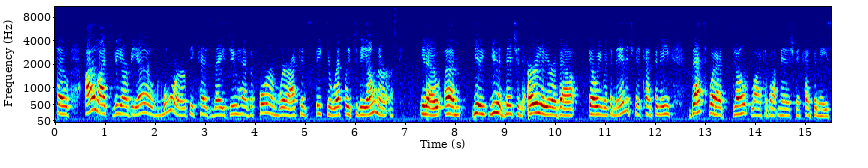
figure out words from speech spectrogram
So I liked VRBO more because they do have the forum where I can speak directly to the owner. You know, um, you you had mentioned earlier about going with a management company, that's what I don't like about management companies.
